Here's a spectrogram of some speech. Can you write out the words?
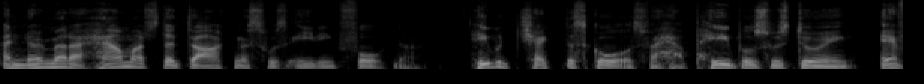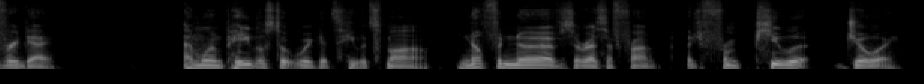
And no matter how much the darkness was eating Faulkner, he would check the scores for how Peebles was doing every day. And when Peebles took wickets, he would smile, not for nerves or as a front, but from pure joy.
